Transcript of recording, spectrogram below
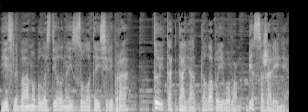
«Если бы оно было сделано из золота и серебра, то и тогда я отдала бы его вам без сожаления»,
